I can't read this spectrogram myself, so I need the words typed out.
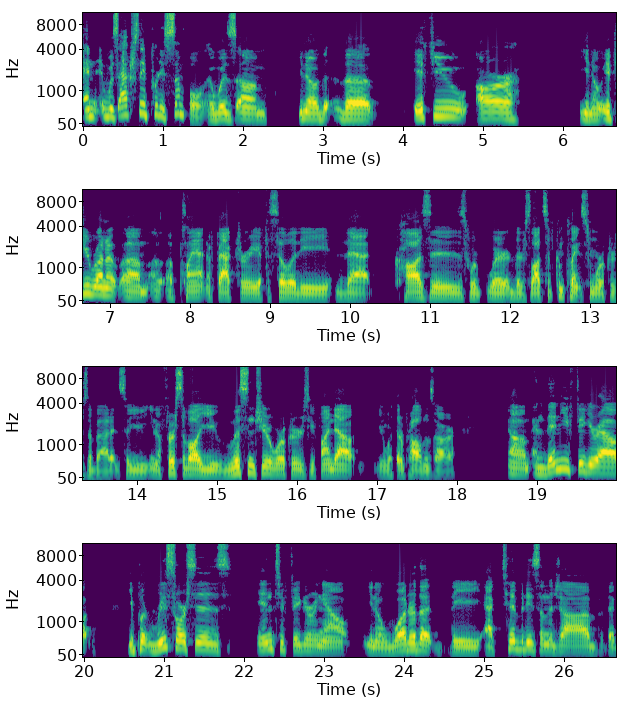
And it was actually pretty simple. It was um, you know the, the if you are you know if you run a, um, a, plant a factory a facility that causes where, where, there's lots of complaints from workers about it. So you, you know, first of all, you listen to your workers, you find out you know, what their problems are, um, and then you figure out, you put resources into figuring out, you know, what are the the activities on the job that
